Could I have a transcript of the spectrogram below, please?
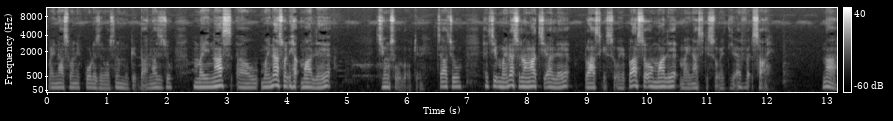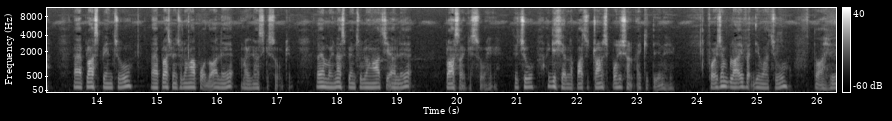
minus 1 equal to 0 sna mu ke ta na chu minus minus 1 hap ma le chung so do ke cha chu, he chi minus langa chi ale plus ke so he plus so ma le minus ke so he ti f sai. Na, la plus pen chu la plus pen chu langa po do ale minus ke so ke la minus pen chu langa chi ale plus ke so he ti chu a ki hial na pa chu transposition a ki ti ne for example la if di wa chu to a he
